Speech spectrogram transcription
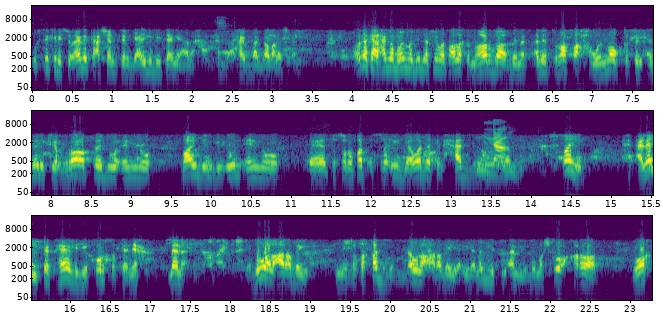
وافتكري سؤالك عشان ترجعي لي بيه تاني أنا أحب أحب أجاوب على سؤالك. أقول لك على حاجة مهمة جدا فيما يتعلق النهارده بمسألة رفح والموقف الأمريكي الرافض وإنه بايدن بيقول إنه آه، تصرفات إسرائيل جاوزت الحد والكلام نعم. ده. طيب أليست هذه فرصة سانحة لنا كدول عربية أن تتقدم دولة عربية إلى مجلس الأمن بمشروع قرار بوقف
